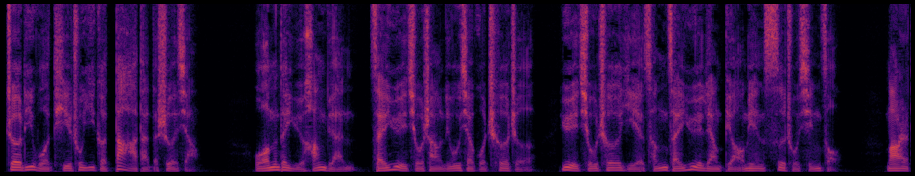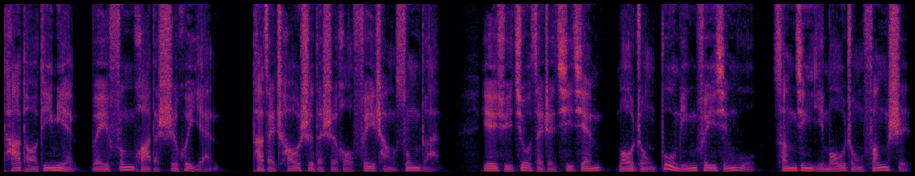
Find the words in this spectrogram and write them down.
这里我提出一个大胆的设想：我们的宇航员在月球上留下过车辙，月球车也曾在月亮表面四处行走。马耳他岛地面为风化的石灰岩，它在潮湿的时候非常松软。也许就在这期间，某种不明飞行物曾经以某种方式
